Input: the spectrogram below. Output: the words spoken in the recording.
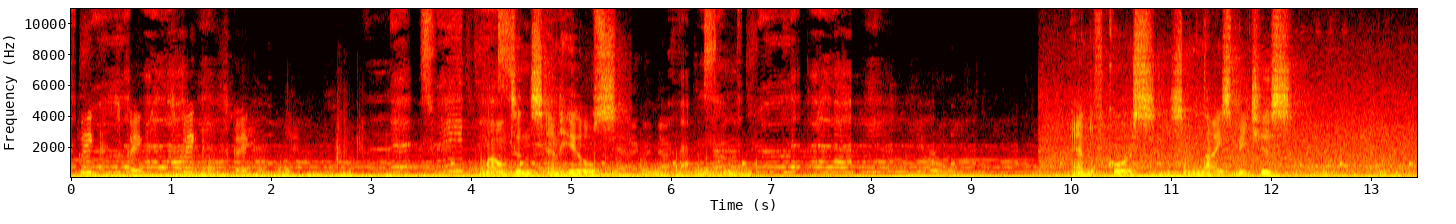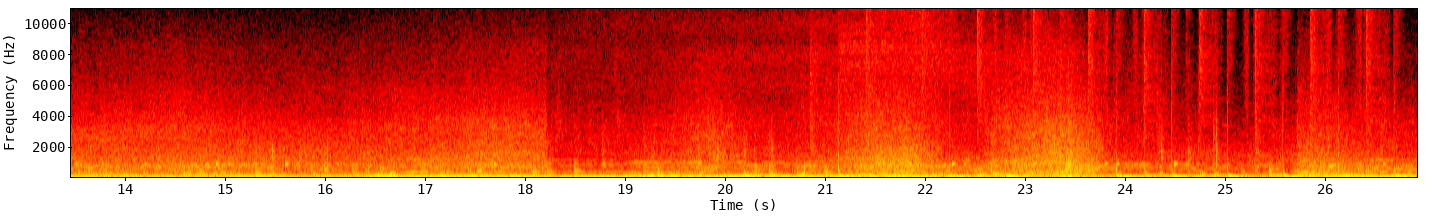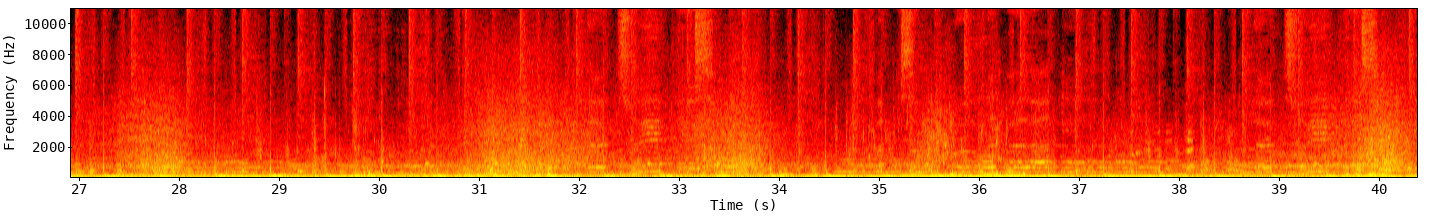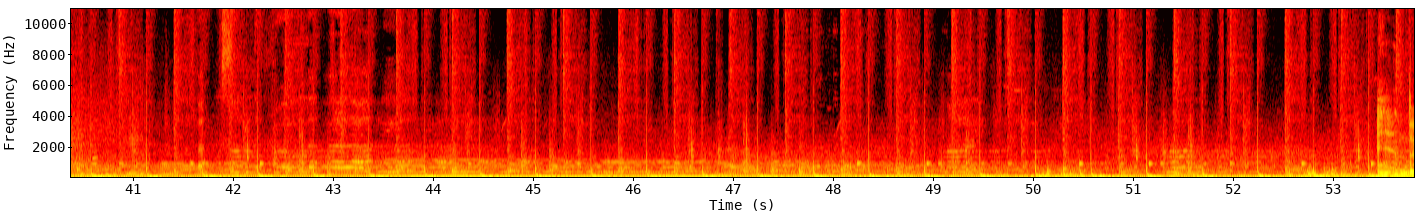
Squeak, squeak, squeak, squeak. mountains and hills, and of course, some nice beaches.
